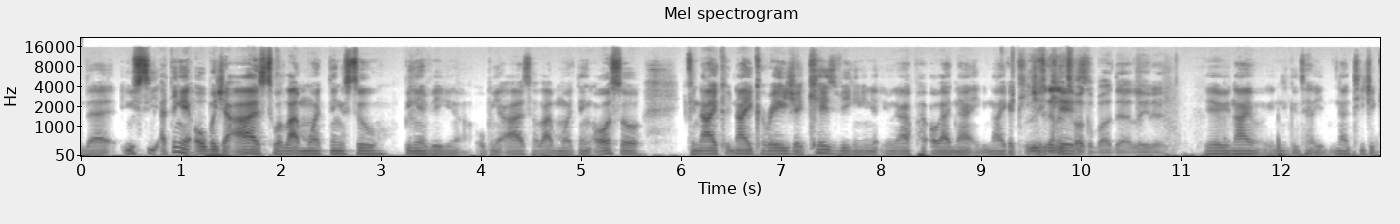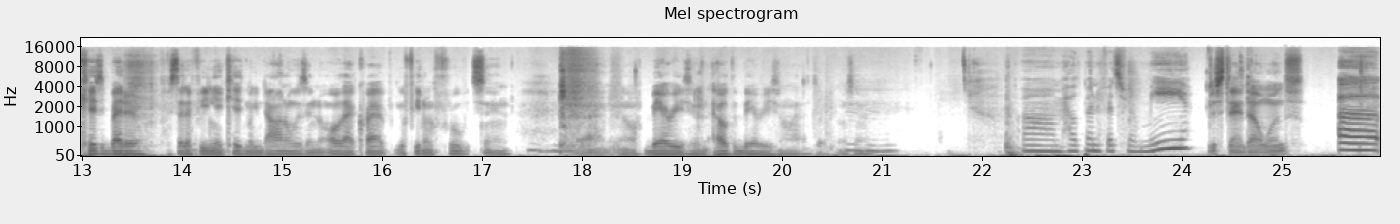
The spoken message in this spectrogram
that you see, I think it opens your eyes to a lot more things too. Being vegan, open your eyes to a lot more things. Also, you can now you can now you can raise your kids vegan. You, you gotta put all that now. Now you can teach Who's your gonna kids. talk about that later? Yeah, now you can tell, now teach your kids better instead of feeding your kids McDonald's and all that crap. You feed them fruits and uh, you know berries and elderberries and all that stuff. You know what I'm? Um, health benefits for me. The standout ones. Uh,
